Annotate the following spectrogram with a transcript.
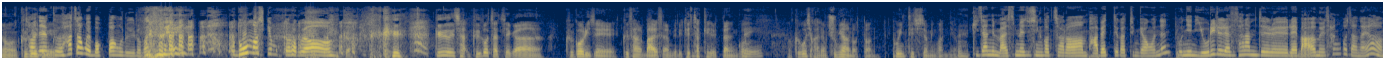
어, 저는 되게 그 하장회 먹방으로 이뤄봤는데 어, 너무 맛있게 먹더라고요. 그러니까 그, 그, 자, 그것 자체가 그걸 이제 그 사람, 마을 사람들이 되찾게 됐다는 것. 네. 어, 그것이 가장 중요한 어떤 포인트 지점인 것 같네요. 기자님 말씀해주신 것처럼 바베트 같은 경우는 본인이 요리를 해서 사람들의 마음을 산 거잖아요.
